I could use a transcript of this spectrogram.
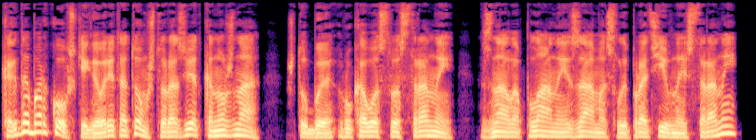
Когда Барковский говорит о том, что разведка нужна, чтобы руководство страны знало планы и замыслы противной стороны,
